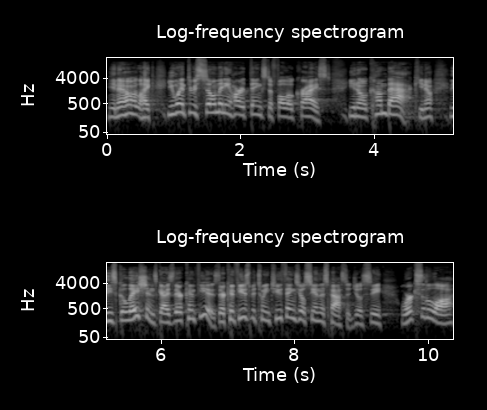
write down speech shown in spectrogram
You know, like you went through so many hard things to follow Christ. You know, come back. You know, these Galatians guys, they're confused. They're confused between two things you'll see in this passage. You'll see works of the law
